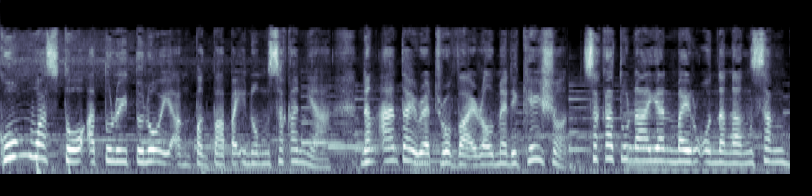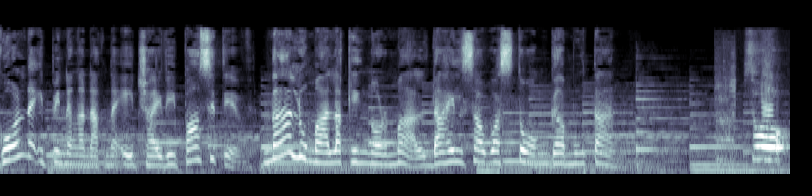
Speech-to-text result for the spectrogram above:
kung wasto at tuloy-tuloy ang pagpapainom sa kanya ng antiretroviral medication. Sa katunayan, mayroon na ngang sanggol na ipinanganak na HIV positive na lumalaking normal dahil sa wastong gamutan. So,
